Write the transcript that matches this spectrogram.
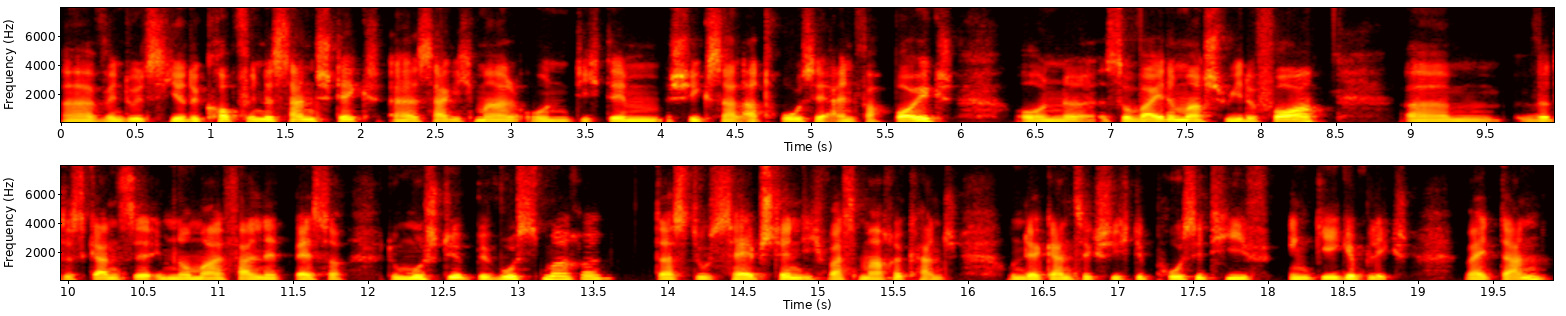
Äh, wenn du jetzt hier den Kopf in den Sand steckst, äh, sage ich mal, und dich dem Schicksal Arthrose einfach beugst und äh, so weitermachst wie davor, ähm, wird das Ganze im Normalfall nicht besser. Du musst dir bewusst machen, dass du selbstständig was machen kannst und der ganze Geschichte positiv entgegenblickst, weil dann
